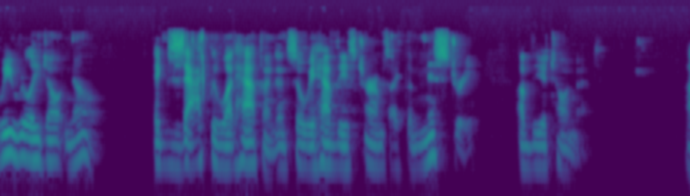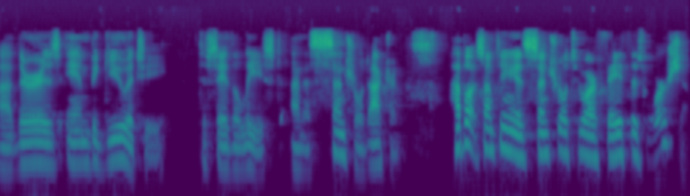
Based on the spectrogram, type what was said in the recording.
we really don't know exactly what happened. And so we have these terms like the mystery of the atonement. Uh, there is ambiguity, to say the least, on a central doctrine. How about something as central to our faith as worship?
